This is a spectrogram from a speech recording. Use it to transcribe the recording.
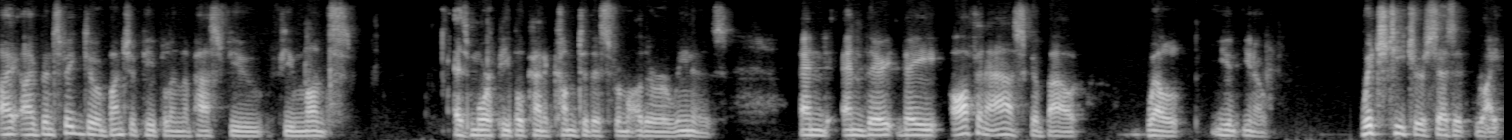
I, I've been speaking to a bunch of people in the past few few months as more people kind of come to this from other arenas. And and they they often ask about, well, you you know, which teacher says it right?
